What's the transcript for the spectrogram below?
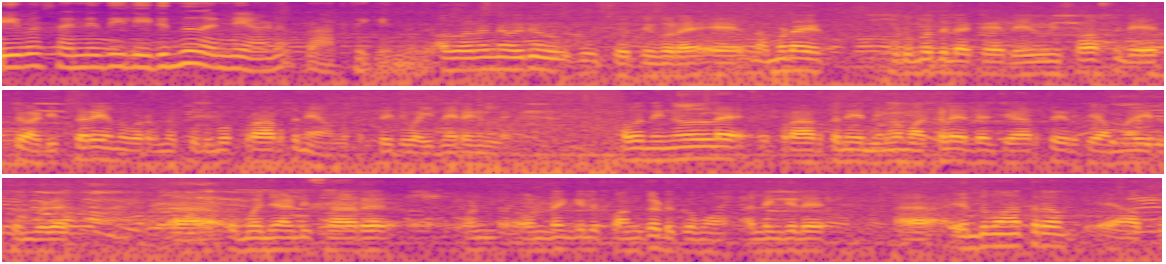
ദൈവസന്നിധിയിൽ ഇരുന്ന് തന്നെയാണ് പ്രാർത്ഥിക്കുന്നത്. അതുപോലെ തന്നെ ഒരു ചോദ്യം കൂടെ നമ്മുടെ കുടുംബത്തിലൊക്കെ ദൈവവിശ്വാസത്തിന്റെ ഏറ്റവും അടിത്തറ എന്ന് പറയുന്നത് കുടുംബ പ്രാർത്ഥനയാണ് പ്രത്യേകിച്ച് വൈകുന്നേരങ്ങളിൽ അപ്പോൾ നിങ്ങളുടെ പ്രാർത്ഥനയെ നിങ്ങൾ മക്കളെല്ലാം ചേർത്ത് നിർത്തി അമ്മ ഇരുത്തുമ്പോൾ ഉമ്മൻചാണ്ടി സാറ് ഉണ്ടെങ്കിൽ പങ്കെടുക്കുമോ? അല്ലെങ്കിൽ എന്തുമാത്രം അപ്പ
